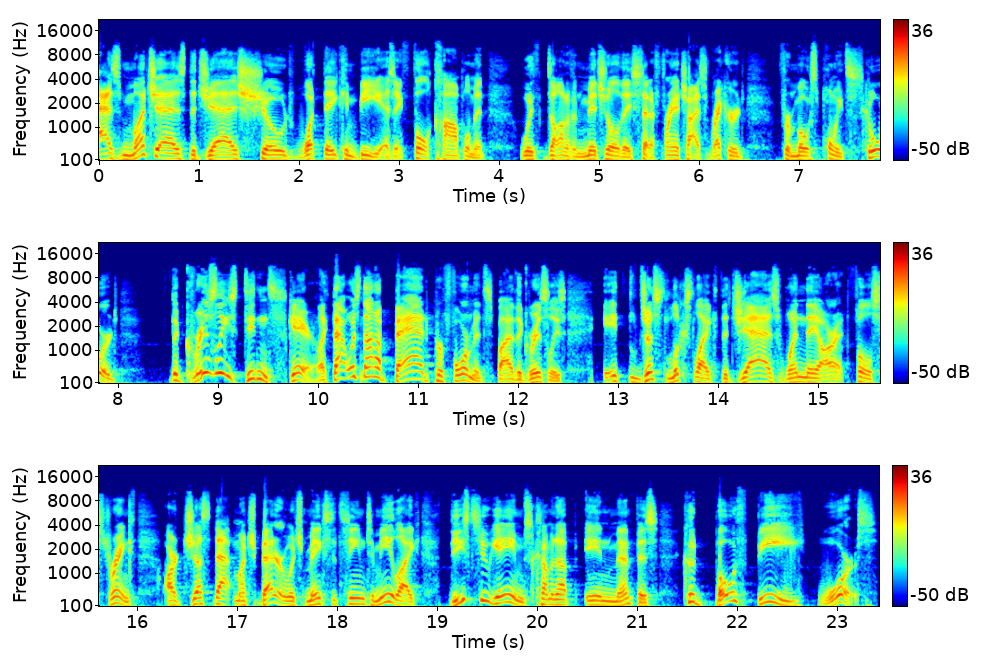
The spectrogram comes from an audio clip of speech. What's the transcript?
as much as the Jazz showed what they can be as a full complement with Donovan Mitchell, they set a franchise record for most points scored the Grizzlies didn't scare. Like that was not a bad performance by the Grizzlies. It just looks like the Jazz, when they are at full strength, are just that much better, which makes it seem to me like these two games coming up in Memphis could both be wars.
